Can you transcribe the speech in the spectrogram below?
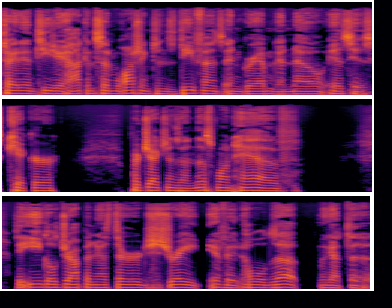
Tight end TJ Hockenson, Washington's defense, and Graham Gano is his kicker. Projections on this one have the Eagles dropping their third straight if it holds up. We got the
